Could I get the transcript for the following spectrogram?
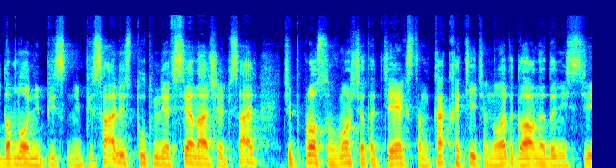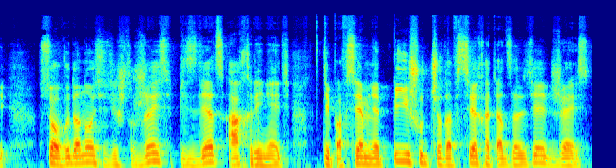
давно не, пис не писались, тут мне все начали писать, типа, просто вы можете это текстом, как хотите, но это главное донести. Все, вы доносите, что жесть, пиздец, охренеть, типа, все мне пишут, что-то все хотят залететь, жесть.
